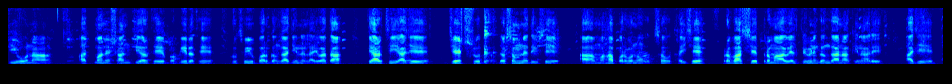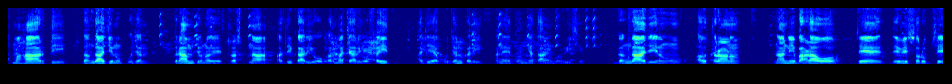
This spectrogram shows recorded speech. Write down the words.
જીવોના આત્માને શાંતિ અર્થે, ભગીરથે પૃથ્વી ઉપર ગંગાજીને લાવ્યા હતા. ત્યારથી આજે જ્યેષ્ઠ સુદ દસમને દિવસે આ મહાપર્વનો ઉત્સવ થઈ છે. પ્રભાસ ક્ષેત્રમાં આવેલ ત્રિવેણી ગંગાના કિનારે આજે મહાઆરતી, ગંગાજીનું પૂજન, ગ્રામજનોએ ટ્રસ્ટના અધિકારીઓ, કર્મચારીઓ સહિત આજે આ પૂજન કરી અને ધન્યતા અનુભવી છે. ગંગાજીનું અવતરણ નાની બાળાઓ જે દેવી સ્વરૂપ છે,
